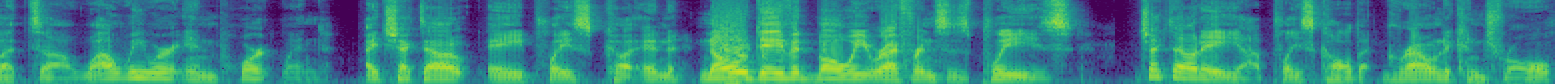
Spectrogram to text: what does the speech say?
But uh, while we were in Portland, I checked out a place called and no David Bowie references, please. Checked out a uh, place called Ground Kontrol.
